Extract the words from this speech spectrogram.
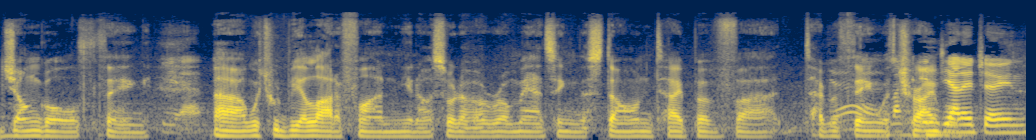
jungle thing, Yeah. uh, which would be a lot of fun. You know, sort of a romancing the stone type of uh, type of thing with like tribal. Indiana Jones.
